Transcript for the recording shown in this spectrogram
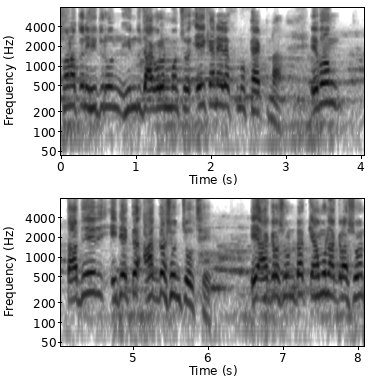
সনাতনী হিন্দু হিন্দু জাগরণ মঞ্চ, এইখানে এটা কোনো ফ্যাক্ট না। এবং তাদের এটা একটা আগ্রাসন চলছে, এই আগ্রাসনটা কেমন আগ্রাসন?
